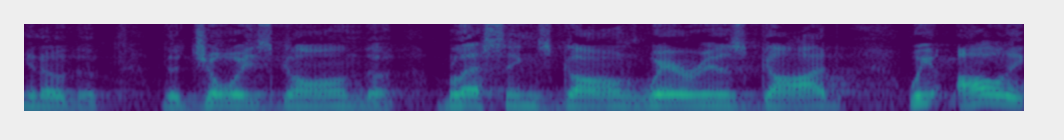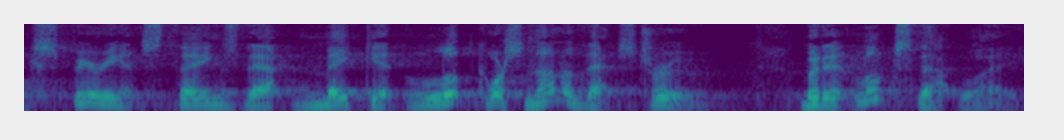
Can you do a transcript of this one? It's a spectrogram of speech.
you know, the, the joy's gone, the blessing's gone, where is God? We all experience things that make it look, of course, none of that's true, but it looks that way.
